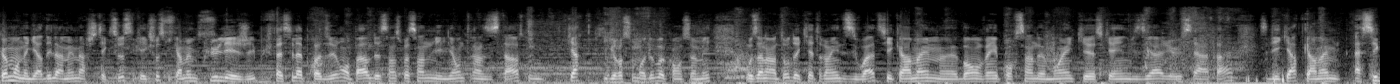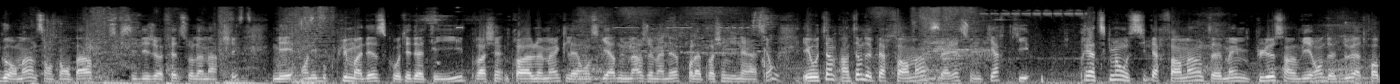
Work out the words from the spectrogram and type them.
Comme on a gardé la même architecture, c'est quelque chose qui est quand même plus léger, plus facile à produire. On parle de 160 millions de transistors. C'est une carte qui, grosso modo, va consommer aux alentours de 90 watts, ce qui est quand même, bon, 20 de moins que ce qu'NVIDIA a réussi à faire. C'est des cartes quand même assez gourmandes si on compare ce qui s'est déjà fait sur le marché. Mais on est beaucoup plus modeste côté d'ATI. Probablement que se garde une marge de manœuvre pour la prochaine génération. Et en termes de performance, ça reste une carte qui est pratiquement aussi performante, même plus environ de 2 à 3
